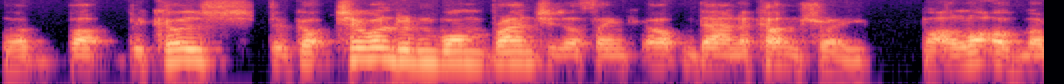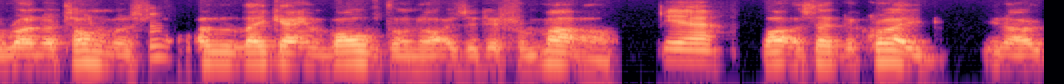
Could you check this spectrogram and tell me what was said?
But, but because they've got 201 branches, I think, up and down the country, but a lot of them are run autonomously. Mm. Whether they get involved or not is a different matter Yeah, like I said to Craig, you know,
